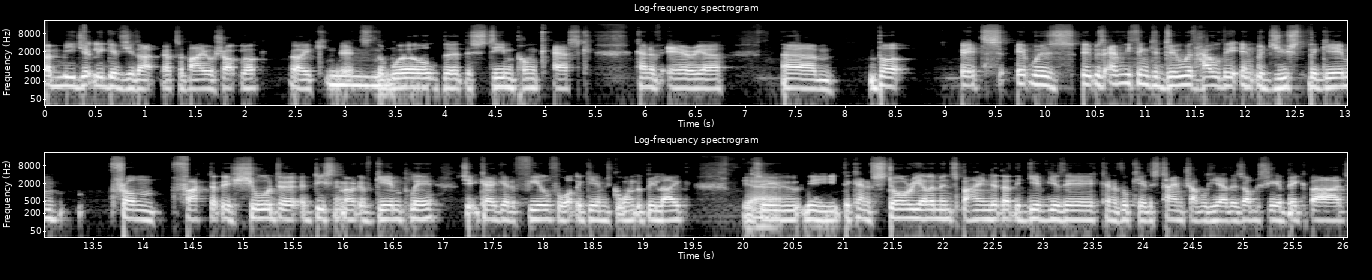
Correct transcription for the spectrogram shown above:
immediately gives you that that's a Bioshock look. Like it's the Mm. world, the the steampunk esque kind of area, um, but it's it was it was everything to do with how they introduced the game from fact that they showed a, a decent amount of gameplay so you kind of get a feel for what the game's going to be like Yeah. to the the kind of story elements behind it that they give you there kind of okay there's time travel here there's obviously a big bad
